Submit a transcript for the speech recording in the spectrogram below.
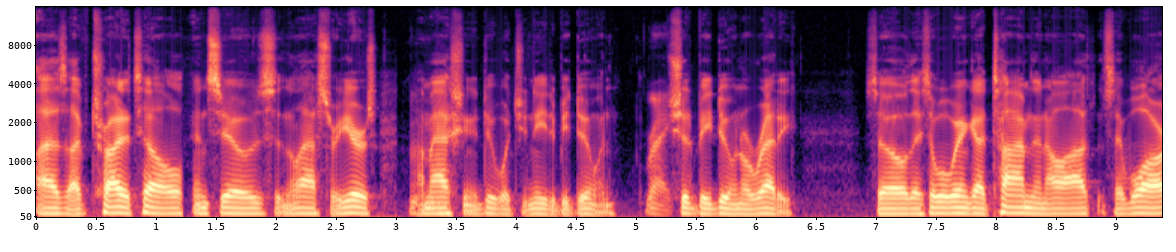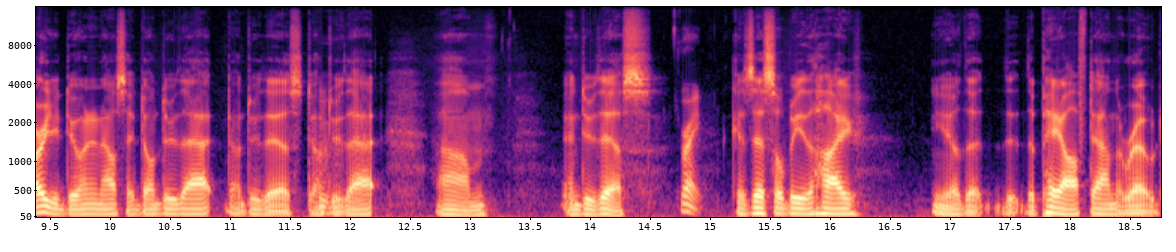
as I've tried to tell NCOs in the last three years, I'm asking you to do what you need to be doing, Right. should be doing already. So they said, well, we ain't got time. Then I'll say, what are you doing? And I'll say, don't do that, don't do this, don't mm-hmm. do that, um, and do this. Right. Because this will be the high, you know, the, the, the payoff down the road.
